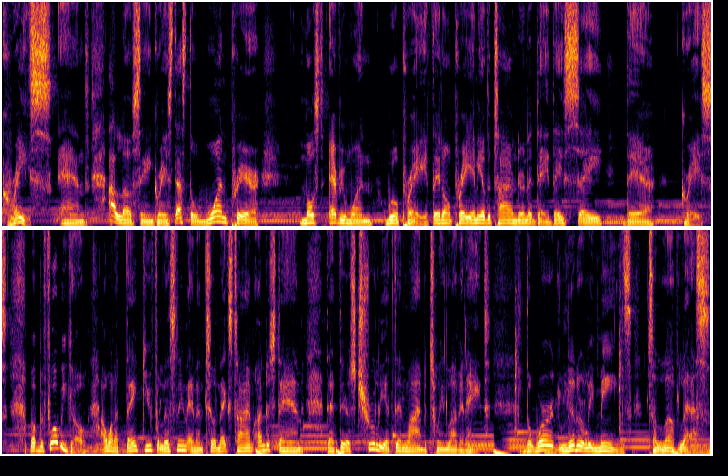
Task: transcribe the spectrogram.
grace. And I love saying grace. That's the one prayer most everyone will pray. If they don't pray any other time during the day, they say their grace. But before we go, I want to thank you for listening. And until next time, understand that there's truly a thin line between love and hate. The word literally means to love less.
